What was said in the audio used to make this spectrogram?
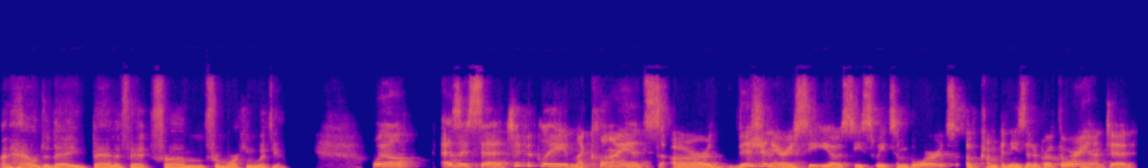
and how do they benefit from from working with you? Well, as I said, typically my clients are visionary CEOs, C suites, and boards of companies that are growth oriented.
